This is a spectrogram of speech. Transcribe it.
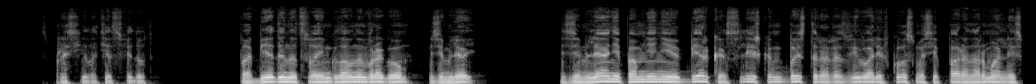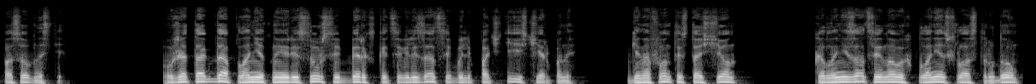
— спросил отец Федот. «Победы над своим главным врагом — Землей. Земляне, по мнению Берка, слишком быстро развивали в космосе паранормальные способности. Уже тогда планетные ресурсы бергской цивилизации были почти исчерпаны. Генофонд истощен, колонизация новых планет шла с трудом.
